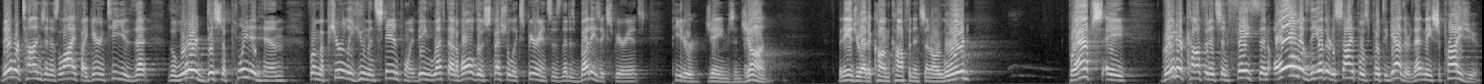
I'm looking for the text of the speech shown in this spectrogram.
There were times in his life, I guarantee you, that the Lord disappointed him from a purely human standpoint, being left out of all those special experiences that his buddies experienced Peter, James, and John. But Andrew had a calm confidence in our Lord. Perhaps a greater confidence and faith than all of the other disciples put together. That may surprise you.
